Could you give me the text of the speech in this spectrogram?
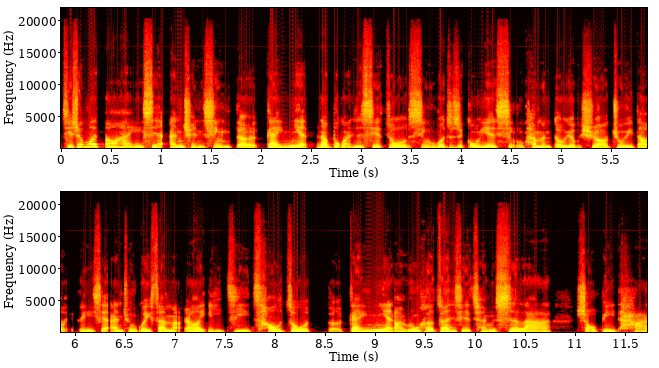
其中会包含一些安全性的概念。那不管是协作型或者是工业型，他们都有需要注意到的一些安全规范嘛。然后以及操作的概念啊，如何撰写程式啦，手臂它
